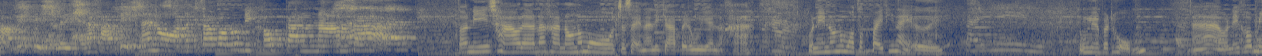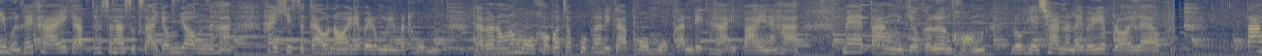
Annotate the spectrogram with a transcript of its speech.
หาไม่ติดอะไรอย่างเงี้ยนะคะติดแน่นอนนะจ๊ะเพราะรุ่นนี้เขากันน้ำจ้าตอนนี้เช้าแล้วนะคะ น้องนโมจะใส่นาฬิกาไปโรงเรียนเหรอคะค่ะวันนี้น้องนโมต้องไปที่ไหนเอ่ยไปที่ โรงเรียนประถมอ่าวันนี้เขามีเหมือนคล้ายๆ กับทัศนศึกษาย่อมๆนะคะ ให้คิดสเกลน้อยเนี่ยไปโรงเรียนประถม แล้วก็น้องนโมเขาก็จะพกนาฬิกาโปรโมกันเด็กหายไปนะคะ แม่ตั้งเกี่ยวกับเรื่องของโลเคชันอะไรไปเรียบร้อยแล้วตั้ง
